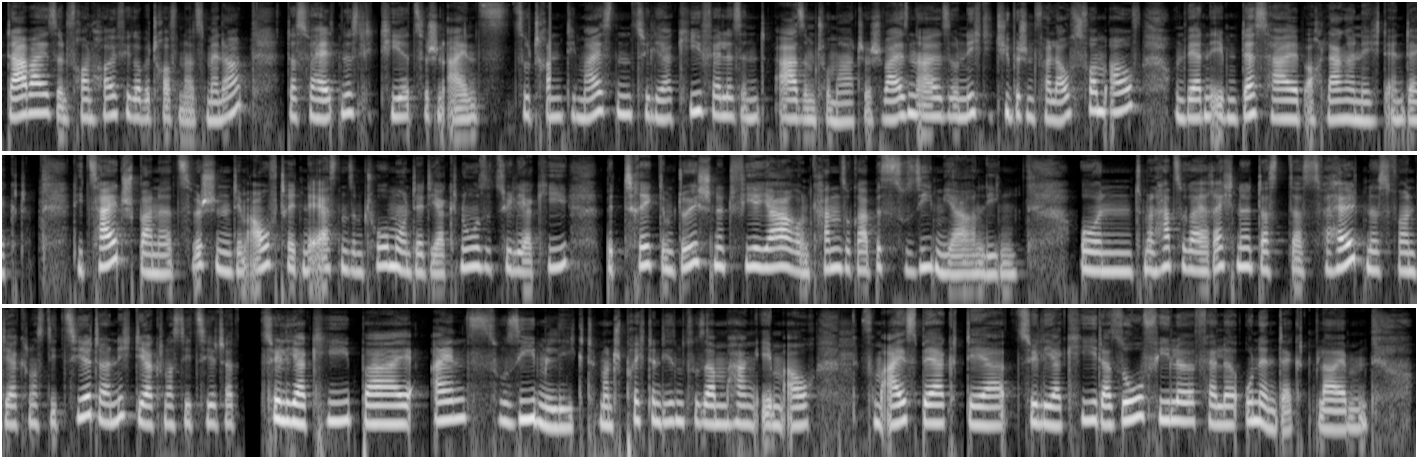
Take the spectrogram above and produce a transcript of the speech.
Dabei sind Frauen häufiger betroffen als Männer. Das Verhältnis liegt hier zwischen 1 zu tragen. Die meisten Zöliakiefälle sind asymptomatisch, weisen also nicht die typischen Verlaufsformen auf und werden eben deshalb auch lange nicht entdeckt. Die Zeitspanne zwischen dem Auftreten der ersten Symptome und der Diagnose Zöliakie beträgt im Durchschnitt vier Jahre und kann sogar bis zu sieben Jahren liegen. Und man hat sogar errechnet, dass das Verhältnis von diagnostizierter, nicht diagnostizierter Zöliakie bei 1 zu 7 liegt. Man spricht in diesem Zusammenhang eben auch vom Eisberg der Zöliakie, da so viele Fälle unentdeckt bleiben.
